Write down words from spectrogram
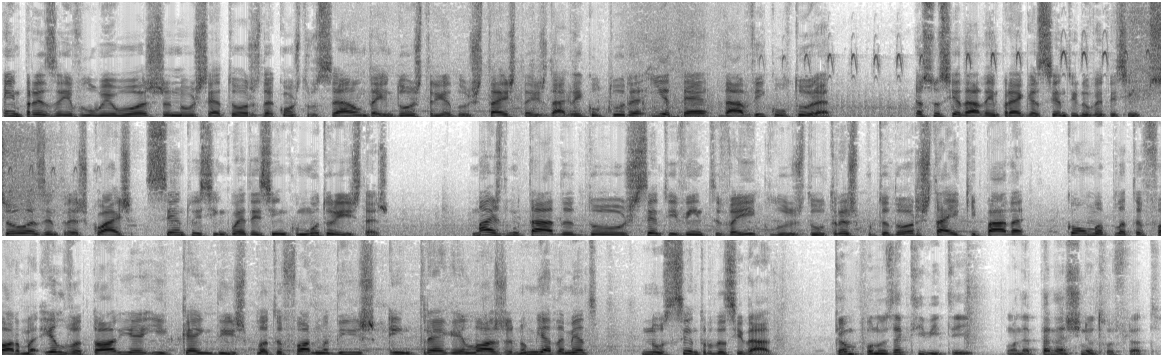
A empresa evoluiu hoje nos setores da construção, da indústria, dos têxteis, da agricultura e até da avicultura. A sociedade emprega 195 pessoas, entre as quais 155 motoristas. Mais de metade dos 120 veículos do transportador está equipada com uma plataforma elevatória e quem diz plataforma diz entrega em loja, nomeadamente no centro da cidade. Comme pour nos activités, on a panaché notre flotte.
